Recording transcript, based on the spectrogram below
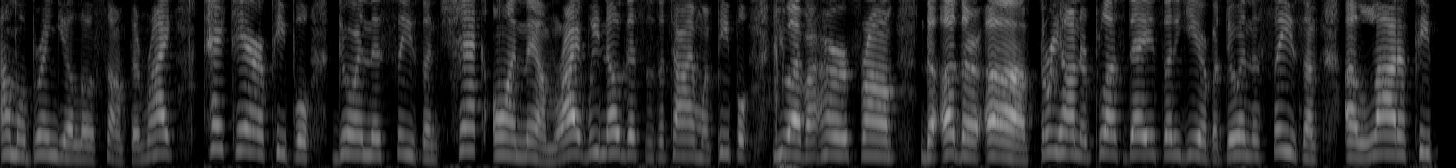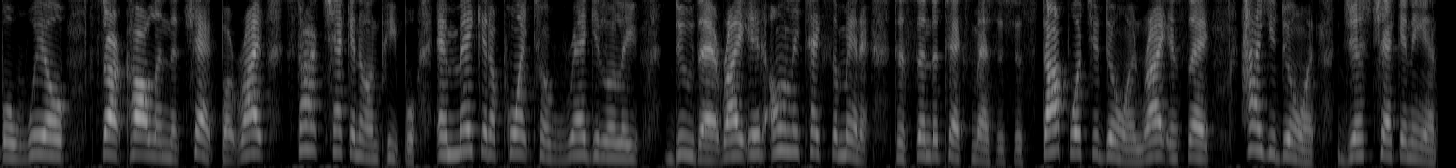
I'm going to bring you a little something, right? Take care of people during this season. Check on them, right? We know this is a time when people you ever heard from the other uh 300 plus days of the year. But during the season, a lot of people will start calling the check. But right, start checking on people and make it a point to regularly do that, right? It only takes a minute to send a text message to stop what you're doing, right? And say, How you doing? Just checking in.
